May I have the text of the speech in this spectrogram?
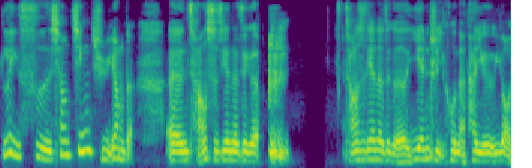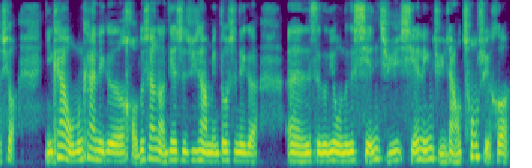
类似像金桔一样的，嗯，长时间的这个。长时间的这个腌制以后呢，它也有药效。你看，我们看那个好多香港电视剧上面都是那个，嗯，这个用那个咸菊、咸灵菊，然后冲水喝，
